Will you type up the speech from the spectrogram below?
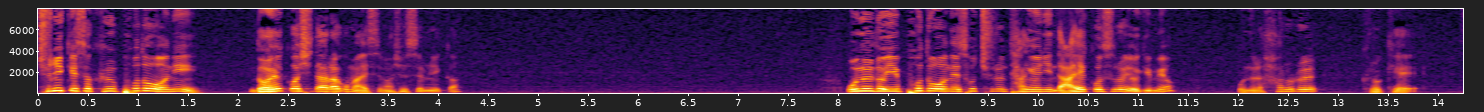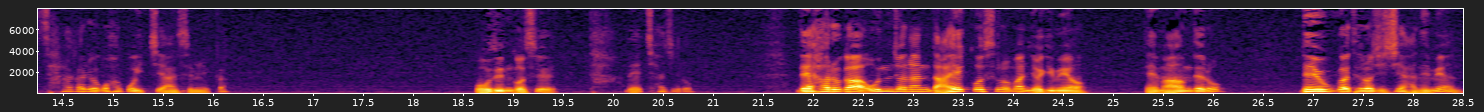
주님께서 그 포도원이 너의 것이다라고 말씀하셨습니까? 오늘도 이 포도원의 소출은 당연히 나의 것으로 여기며 오늘 하루를 그렇게 살아가려고 하고 있지 않습니까? 모든 것을 다 내 차지로 내 하루가 온전한 나의 것으로만 여기며 내 마음대로 내 요구가 들어지지 않으면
